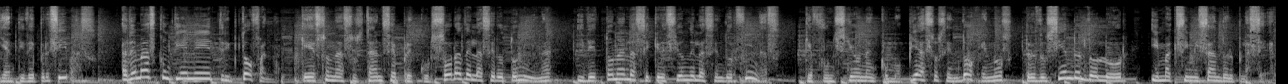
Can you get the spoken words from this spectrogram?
y antidepresivas. Además contiene triptófano, que es una sustancia precursora de la serotonina y detona la secreción de las endorfinas, que funcionan como piazos endógenos, reduciendo el dolor y maximizando el placer.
